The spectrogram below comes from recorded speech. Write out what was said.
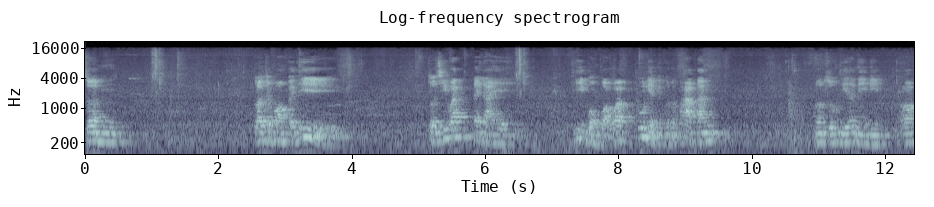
ส่วน เราจะมองไปที่ตัวชี้วัดใด ๆ ที่บ่งบอกว่าผู้เรียนมีคุณภาพนั้นนนสูงศรีธานีมีพร้อม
